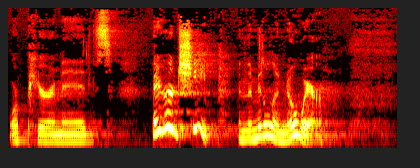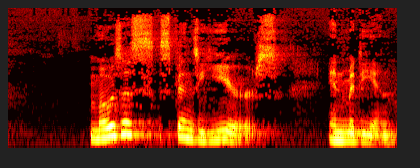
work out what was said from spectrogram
or pyramids, they herd sheep in the middle of nowhere. Moses spends years in Midian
